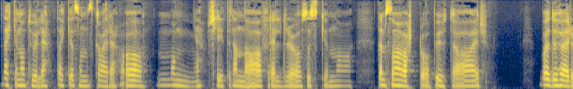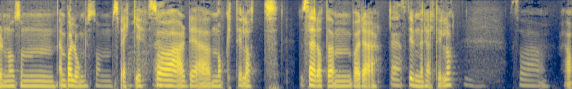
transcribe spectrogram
det er ikke naturlig. Det er ikke sånn det skal være. Og mange sliter ennå, foreldre og søsken. Og dem som har vært oppe ute, har Bare du hører noe som en ballong som sprekker, så er det nok til at du ser at de bare stivner helt til. Da. Så ja.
